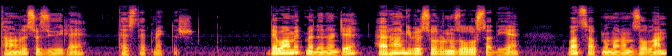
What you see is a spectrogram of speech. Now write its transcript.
Tanrı sözüyle test etmektir. Devam etmeden önce herhangi bir sorunuz olursa diye WhatsApp numaramız olan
